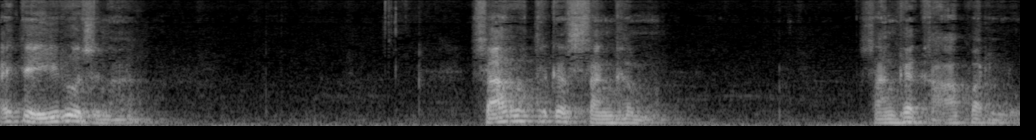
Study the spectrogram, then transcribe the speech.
అయితే ఈ రోజున సార్వత్రిక సంఘం సంఘ కాపరులు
